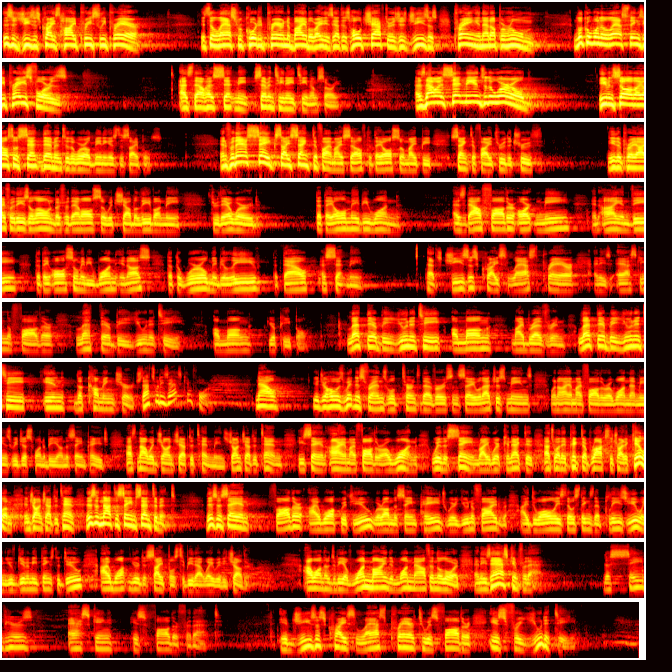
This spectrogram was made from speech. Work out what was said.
This is Jesus Christ's high priestly prayer. It's the last recorded prayer in the Bible, right? He's got this whole chapter is just Jesus praying in that upper room. Look at one of the last things he prays for is as thou hast sent me, 17, 18, I'm sorry. As thou hast sent me into the world, even so have I also sent them into the world, meaning his disciples. And for their sakes I sanctify myself, that they also might be sanctified through the truth. Neither pray I for these alone, but for them also which shall believe on me through their word, that they all may be one. As thou, Father, art in me, and I in thee, that they also may be one in us, that the world may believe that thou hast sent me. That's Jesus Christ's last prayer, and he's asking the Father, let there be unity among your people. Let there be unity among my brethren. Let there be unity in the coming church. That's what he's asking for. Now, your Jehovah's Witness friends will turn to that verse and say, well, that just means when I and my Father are one, that means we just want to be on the same page. That's not what John chapter 10 means. John chapter 10, he's saying, I and my Father are one. We're the same, right? We're connected. That's why they picked up rocks to try to kill him in John chapter 10. This is not the same sentiment. This is saying, Father, I walk with you. We're on the same page. We're unified. I do always those things that please you, and you've given me things to do. I want your disciples to be that way with each other. I want them to be of one mind and one mouth in the Lord. And he's asking for that. The Savior's asking his Father for that. If Jesus Christ's last prayer to his Father is for unity,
